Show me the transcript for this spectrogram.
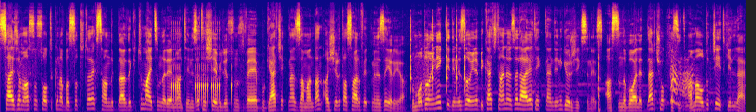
Sadece mouse'un sol tıkına basılı tutarak sandıklardaki tüm itemları envanterinize taşıyabiliyorsunuz ve bu gerçekten zamandan aşırı tasarruf etmenize yarıyor. Bu modu oyuna eklediğinizde oyuna birkaç tane özel alet eklendiğini göreceksiniz. Aslında bu aletler çok basit ama oldukça etkililer.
